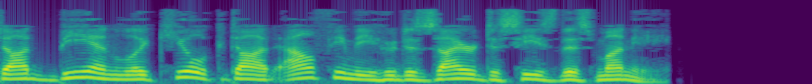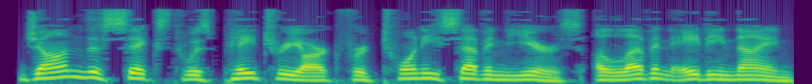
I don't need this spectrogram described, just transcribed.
Alfimi who desired to seize this money. John VI was patriarch for 27 years 1189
